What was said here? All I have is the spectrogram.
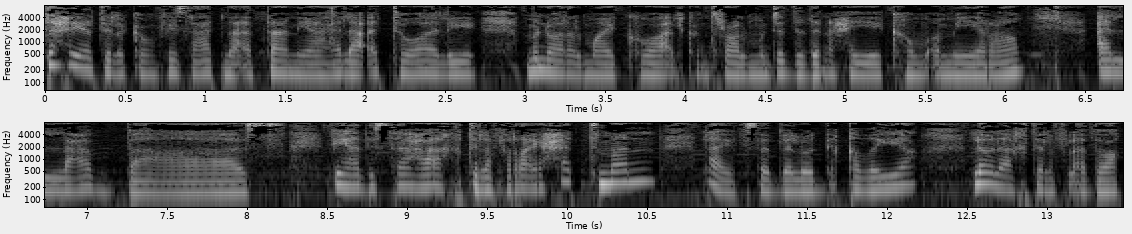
تحياتي لكم في ساعتنا الثانية على التوالي من وراء المايك والكنترول. مجددا أحييكم أميرة العباس. في هذه الساعة اختلاف الرأي حتما لا يفسد للود قضية. لولا اختلاف الأذواق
